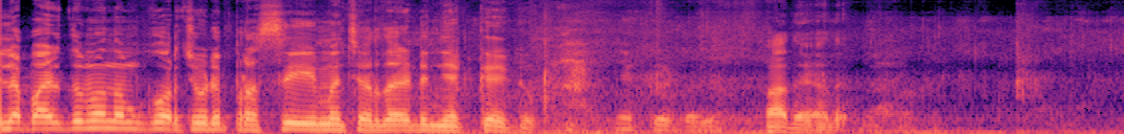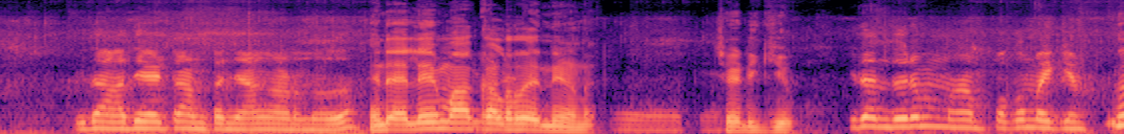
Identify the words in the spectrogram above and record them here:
ഇല്ല പഴുത്തുമ്പോൾ നമുക്ക് കുറച്ചുകൂടി പ്രസ് ചെയ്യുമ്പോൾ ചെറുതായിട്ട് ഞെക്ക് വെക്കും അതെ അതെ. ഇത് ആദ്യമായിട്ടാണ് ഞാൻ കാണുന്നത്. എന്റെ ഇലയും ആ കളർ തന്നെയാണ്. ചെടിക്കും. ഇത് എന്തോരം ആ, പൊക്കം വയ്ക്കും. ഇത്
